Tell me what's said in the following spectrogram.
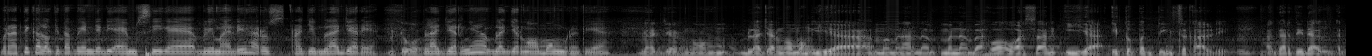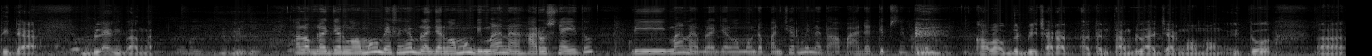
Berarti kalau kita pengen jadi MC kayak beli Made harus rajin belajar ya? betul. Belajarnya belajar ngomong berarti ya? Belajar ngom belajar ngomong iya, menanam- menambah wawasan iya, itu penting sekali. Agar tidak tidak blank banget. Kalau belajar ngomong biasanya belajar ngomong di mana? Harusnya itu di mana belajar ngomong depan cermin atau apa? Ada tipsnya Pak? Kalau berbicara uh, tentang belajar ngomong itu, uh,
